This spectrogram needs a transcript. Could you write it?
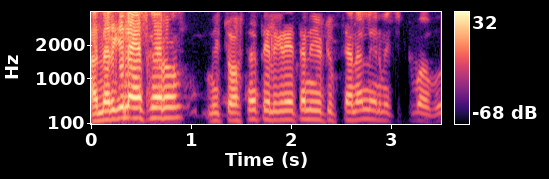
అందరికీ నమస్కారం. మీరు చూస్తున్న తెలుగు రైతు యూట్యూబ్ ఛానల్ నేను మీ చిట్టుబాబు.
